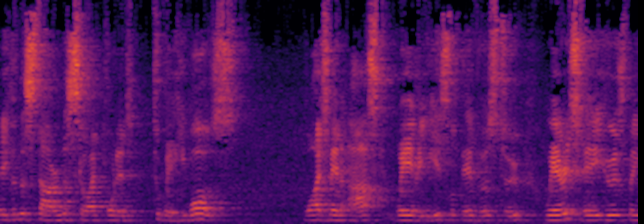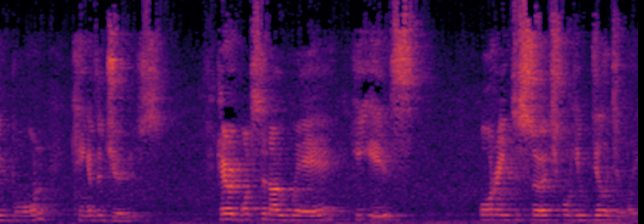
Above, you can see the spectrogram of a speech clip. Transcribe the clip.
Even the star in the sky pointed to where he was. Wise men ask where he is. Look there, verse 2. Where is he who has been born King of the Jews? Herod wants to know where he is ordering to search for him diligently.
